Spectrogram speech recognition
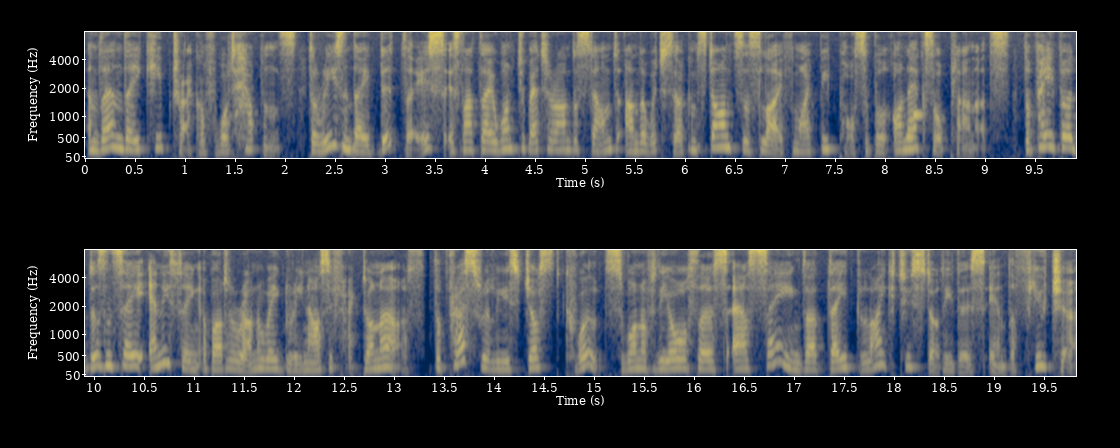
and then they keep track of what happens. The reason they did this is that they want to better understand under which circumstances circumstances life might be possible on exoplanets. The paper doesn't say anything about a runaway greenhouse effect on Earth. The press release just quotes one of the authors as saying that they'd like to study this in the future.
